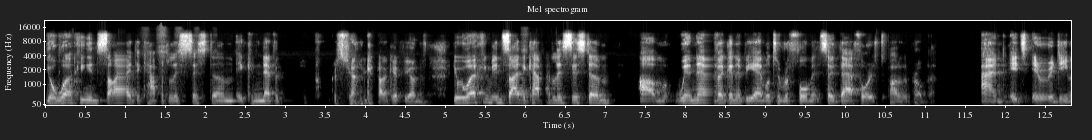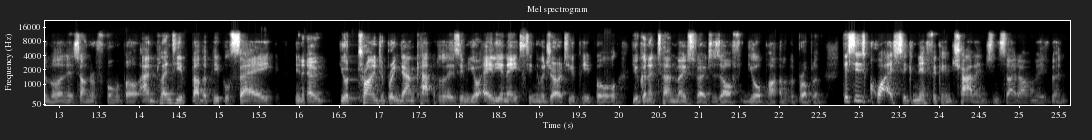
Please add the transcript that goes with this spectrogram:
you're working inside the capitalist system. It can never, Christian, can't get beyond this. You're working inside the capitalist system. Um, we're never going to be able to reform it. So therefore, it's part of the problem. And it's irredeemable and it's unreformable. And plenty of other people say, you know, you're trying to bring down capitalism, you're alienating the majority of people, you're going to turn most voters off, you're part of the problem. This is quite a significant challenge inside our movement.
